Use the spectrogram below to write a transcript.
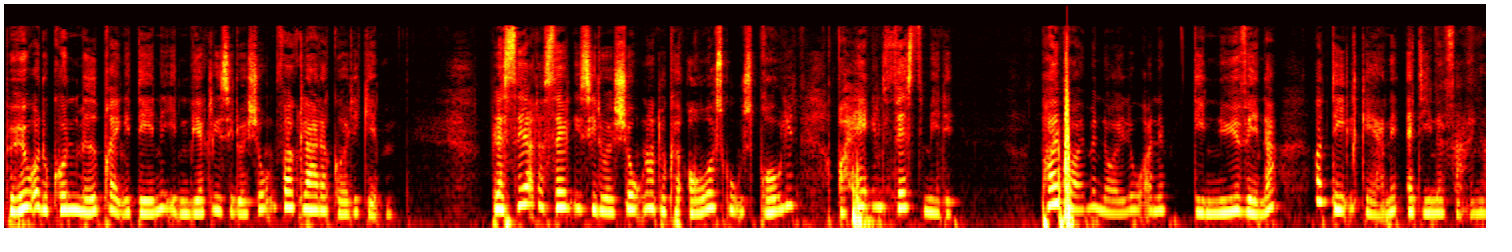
behøver du kun medbringe denne i den virkelige situation for at klare dig godt igennem. Placer dig selv i situationer, du kan overskue sprogligt og have en fest med det. Pøj pøj med nøgleordene, dine nye venner og del gerne af dine erfaringer.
